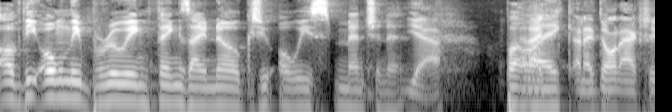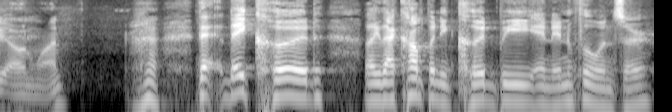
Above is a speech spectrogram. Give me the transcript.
of the only brewing things I know because you always mention it. yeah, But, and like- I, and I don't actually own one. they, they could like that company could be an influencer,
